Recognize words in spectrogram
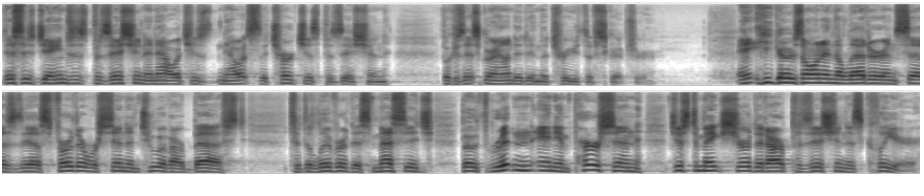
This is James's position, and now it's, now it's the church's position because it's grounded in the truth of Scripture. And he goes on in the letter and says this Further, we're sending two of our best to deliver this message, both written and in person, just to make sure that our position is clear.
